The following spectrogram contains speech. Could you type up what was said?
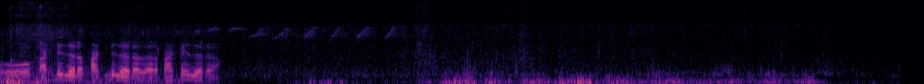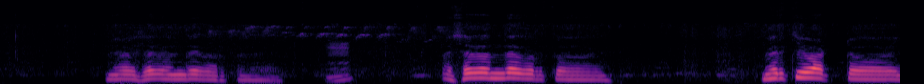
हो पाठी जरा पाठी जरा जरा पाठी जरा मी असे धंदे करतोय. हम्म? असे धंदे करतोय. मिरची वाटतोय.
